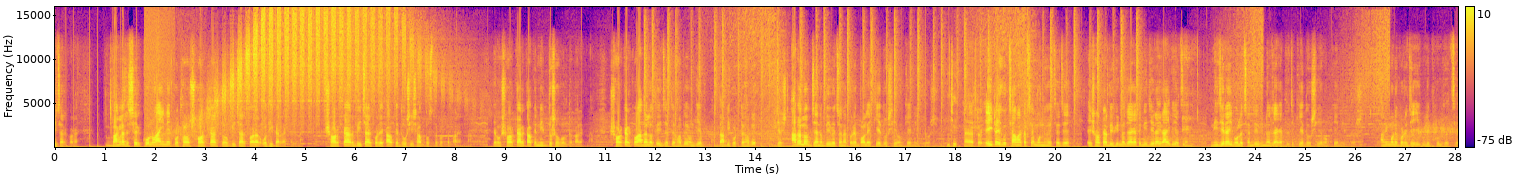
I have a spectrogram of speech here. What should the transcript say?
বিচার করা। বাংলাদেশের কোনো আইনে কোথাও সরকার তো বিচার করার অধিকার রাখেন না। সরকার বিচার করে কাউকে দোষী সাব্যস্ত করতে পারেন না। এবং সরকার কাউকে নির্দোষও বলতে পারেন না। সরকারকেও আদালতেই যেতে হবে এবং গিয়ে দাবি করতে হবে যে আদালত যেন বিবেচনা করে বলে কে দোষী এবং কে নির্দোষ। তো এইটাই হচ্ছে আমার কাছে মনে হয়েছে যে এই সরকার বিভিন্ন জায়গাতে নিজেরাই রায় দিয়েছেন নিজেরাই বলেছেন বিভিন্ন জায়গাতে যে কে দোষী এবং কে নির্দোষ। আমি মনে করি যে এগুলি ভুল হয়েছে।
